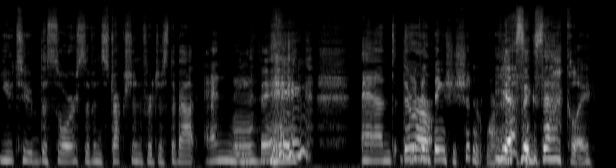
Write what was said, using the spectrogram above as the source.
YouTube, the source of instruction for just about anything. And there Mm-hmm. Even are things you shouldn't learn. Yes, exactly.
